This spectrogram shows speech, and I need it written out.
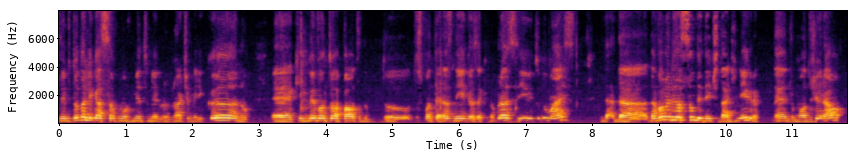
teve toda a ligação com o movimento negro norte-americano, é, que levantou a pauta do, do, dos Panteras Negras aqui no Brasil e tudo mais, da, da, da valorização da identidade negra, né, de um modo geral.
